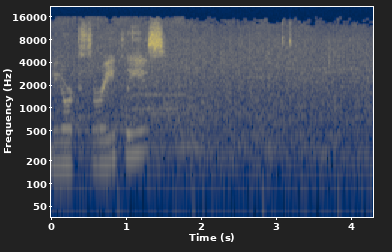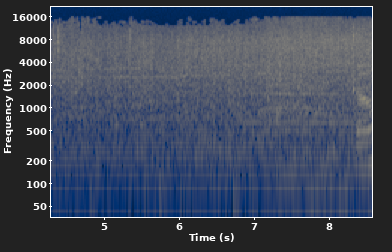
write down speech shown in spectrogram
New York 3, please? Go.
